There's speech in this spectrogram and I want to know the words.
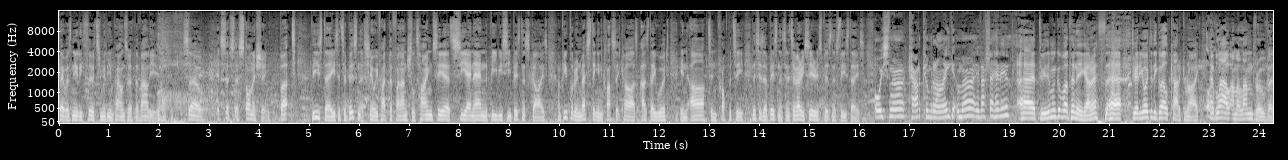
there was nearly 30 million pounds worth of value. Oh. So it's just astonishing. But these days, it's a business. You know, we've had the Financial Times here, CNN, BBC business guys, and people are investing in classic cars as they would in art, in property. This is a business, and it's a very serious business these days. Oes na car Cymraeg yma efallai heddiw? Uh, dwi ddim yn gwybod hynny, Gareth. Uh, dwi erioed wedi gweld car Cymraeg. Heblaw am y Land Rover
